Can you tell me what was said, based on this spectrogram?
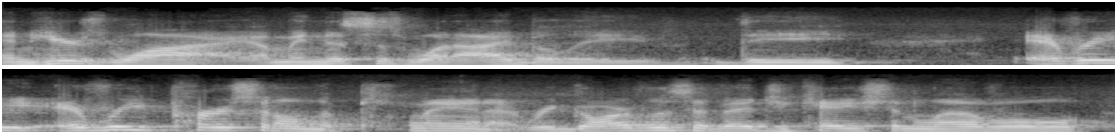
And here's why. I mean, this is what I believe. The every every person on the planet, regardless of education level,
